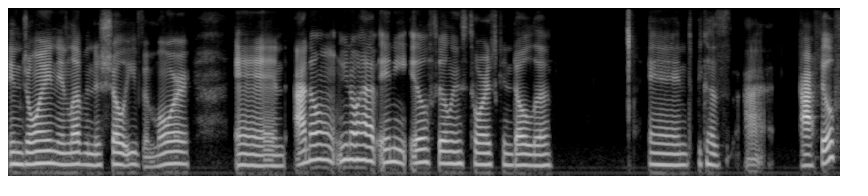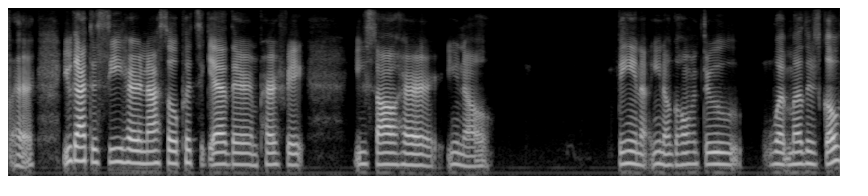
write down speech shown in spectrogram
enjoying and loving the show even more. And I don't, you know, have any ill feelings towards Condola and because I I feel for her. You got to see her not so put together and perfect. You saw her, you know, being, you know, going through what mothers go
